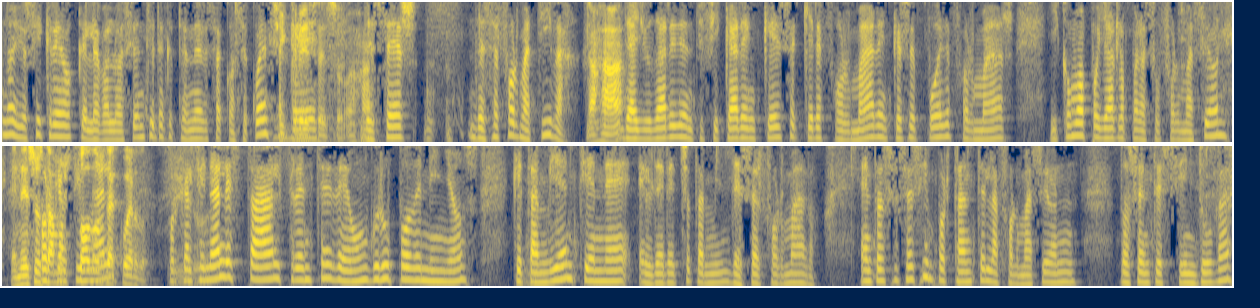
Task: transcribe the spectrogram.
No, yo sí creo que la evaluación tiene que tener esa consecuencia de, de, ser de ser formativa, de ayudar a identificar en qué se quiere formar, en qué se puede formar y cómo apoyarlo para su formación. En eso estamos todos de acuerdo. Porque al final está al frente de un grupo de niños que también tiene el derecho también de ser formado. Entonces es importante la formación docente sin duda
